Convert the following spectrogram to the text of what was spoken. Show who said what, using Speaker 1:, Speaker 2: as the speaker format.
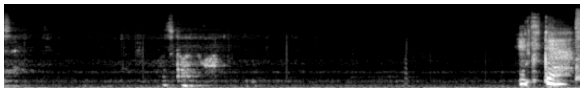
Speaker 1: is? What's going on?
Speaker 2: It's death.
